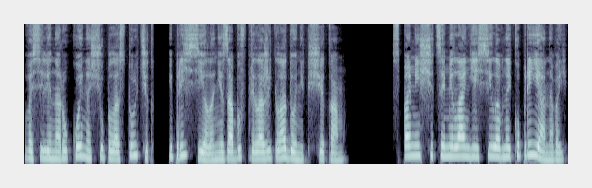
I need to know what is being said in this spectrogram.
Василина рукой нащупала стульчик и присела, не забыв приложить ладони к щекам. «С помещицей Миланьей Силовной Куприяновой.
